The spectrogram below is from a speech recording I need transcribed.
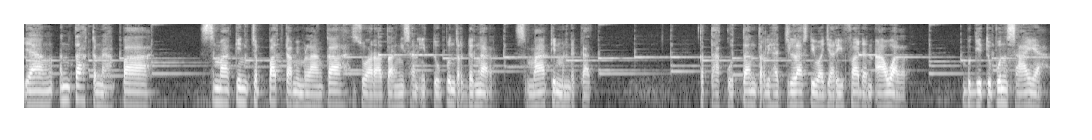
yang entah kenapa semakin cepat kami melangkah, suara tangisan itu pun terdengar semakin mendekat. Ketakutan terlihat jelas di wajah Riva dan Awal. Begitupun saya.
